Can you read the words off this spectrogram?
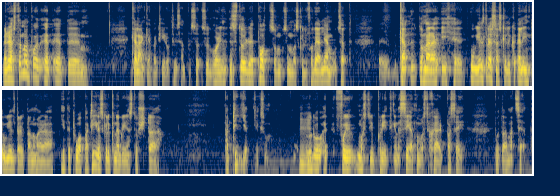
Men röstade man på ett, ett, ett Kalle Anka-parti då till exempel så, så var det en större pott som, som man skulle få välja emot. Så att, eh, kan, de här eh, ogiltiga rösterna skulle, eller inte ogiltiga utan de här hittepå-partierna skulle kunna bli den största partiet liksom. Mm. Och då ju, måste ju politikerna se att de måste skärpa sig på ett annat sätt.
